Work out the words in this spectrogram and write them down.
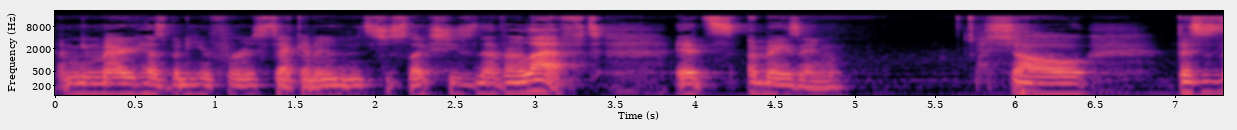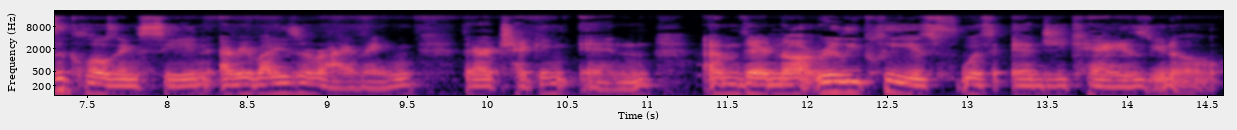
I mean, Mary has been here for a second, and it's just like she's never left. It's amazing. So. This is the closing scene. Everybody's arriving. They're checking in. Um, they're not really pleased with Angie K's, you know,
